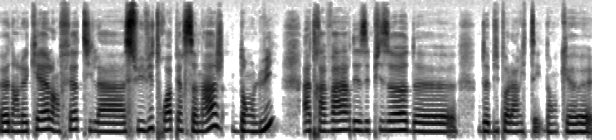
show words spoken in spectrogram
dans lequel, en fait, il a suivi trois personnages, dont lui, à travers des épisodes de bipolarité. Donc, euh,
